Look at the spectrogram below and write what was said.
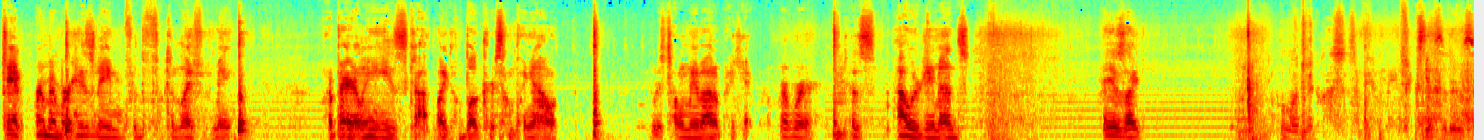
Can't remember his name for the fucking life of me. But apparently he's got like a book or something out. He was telling me about it, but I can't remember his allergy meds. And he was like, "Hold on, my glasses. Let me fix this." it is.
